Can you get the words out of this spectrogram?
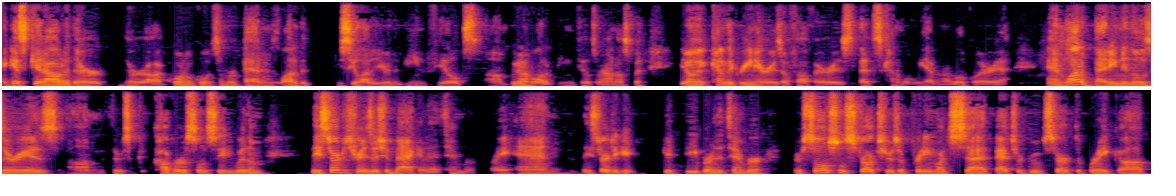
I guess, get out of their their uh, quote unquote summer patterns. A lot of the you see a lot of deer in the bean fields. Um, we don't have a lot of bean fields around us, but you know, kind of the green areas, alfalfa areas. That's kind of what we have in our local area, and a lot of bedding in those areas. Um, there's cover associated with them. They start to transition back into that timber, right? And they start to get get deeper in the timber. Their social structures are pretty much set. Bachelor groups start to break up.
